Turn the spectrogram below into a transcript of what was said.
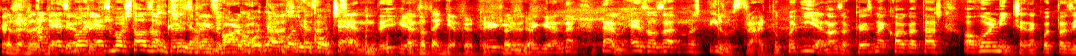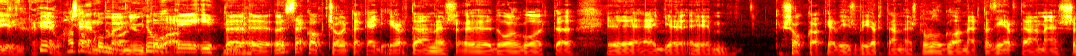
Ez, ez, hát ez, ez most az a közmeghallgatás, ez a csend. Igen. Ez az egyetértés. Igen, igen, igen. Nem, ez az a, most illusztráltuk, hogy ilyen az a közmeghallgatás, ahol nincsenek ott az érintettek. Jó, hát Csend akkor menjünk van. tovább. Jó, itt igen. összekapcsoltak egy értelmes dolgot, egy sokkal kevésbé értelmes dologgal, mert az értelmes,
